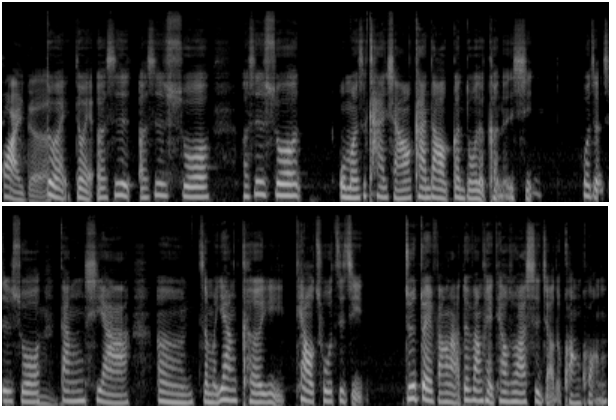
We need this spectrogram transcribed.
坏的，对对，而是而是说而是说。我们是看想要看到更多的可能性，或者是说当下，嗯，嗯，怎么样可以跳出自己，就是对方啦，对方可以跳出他视角的框框。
